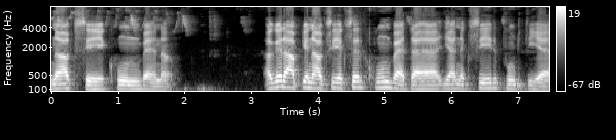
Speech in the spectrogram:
नाक से खून बहना। अगर आपके नाक से अक्सर खून बहता है या नक्सीर फूटती है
